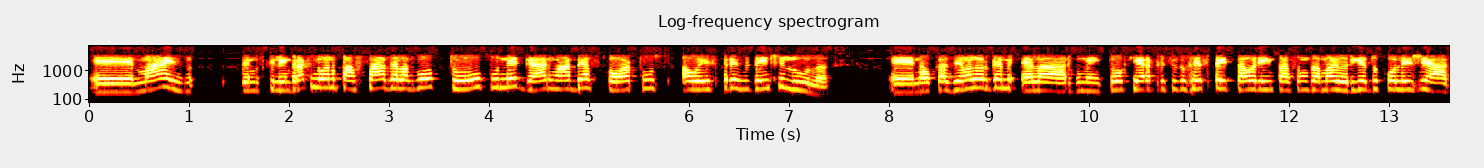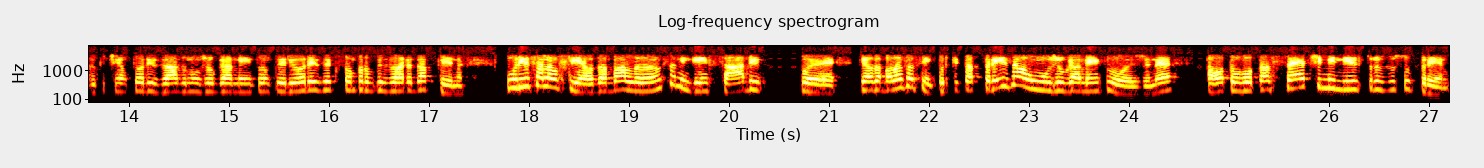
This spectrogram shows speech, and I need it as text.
é, mas temos que lembrar que no ano passado ela votou por negar um habeas corpus ao ex-presidente Lula. É, na ocasião, ela, ela, argumentou que era preciso respeitar a orientação da maioria do colegiado, que tinha autorizado num julgamento anterior a execução provisória da pena. Por isso, ela é o fiel da balança, ninguém sabe. É, fiel da balança, sim, porque está 3 a 1 o julgamento hoje, né? Faltam votar sete ministros do Supremo.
